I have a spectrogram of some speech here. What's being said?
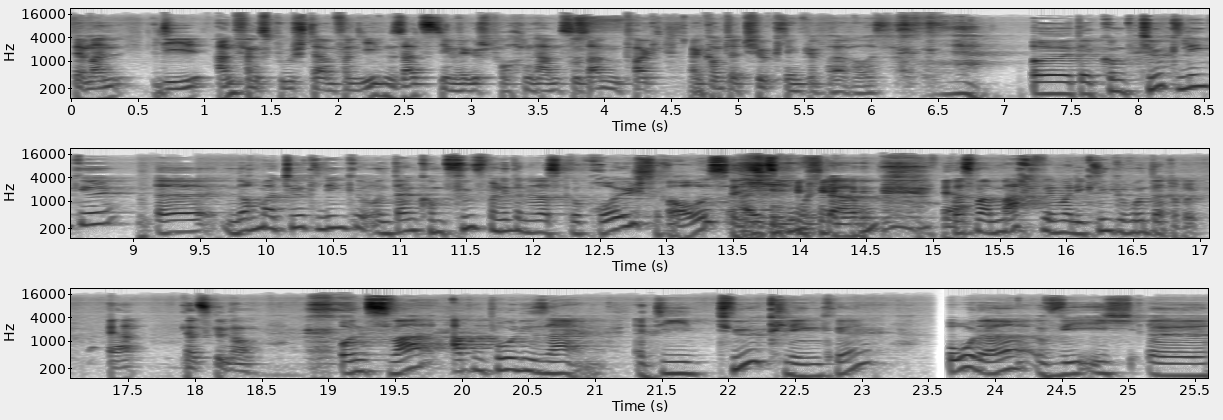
Wenn man die Anfangsbuchstaben von jedem Satz, den wir gesprochen haben, zusammenpackt, dann kommt der Türklinke mal raus. Äh, da kommt Türklinke, äh, nochmal Türklinke und dann kommt fünfmal hintereinander das Geräusch raus als Buchstaben, Ja. was man macht, wenn man die Klinke runterdrückt. Ja, ganz genau. Und zwar, apropos Design, die Türklinke oder wie ich äh,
